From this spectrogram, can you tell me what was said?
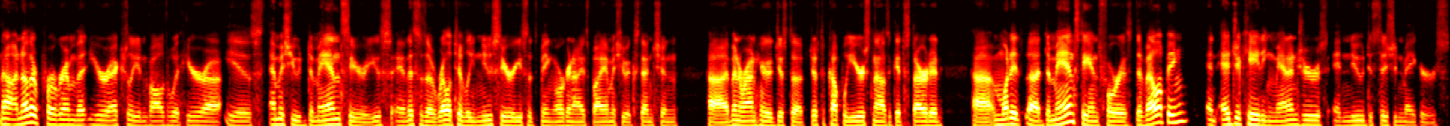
Now, another program that you're actually involved with here uh, is MSU Demand Series, and this is a relatively new series that's being organized by MSU Extension. Uh, I've been around here just a just a couple years now as it gets started. Uh, and what it uh, demand stands for is developing and educating managers and new decision makers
